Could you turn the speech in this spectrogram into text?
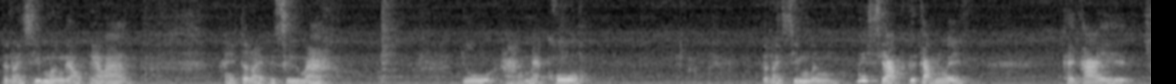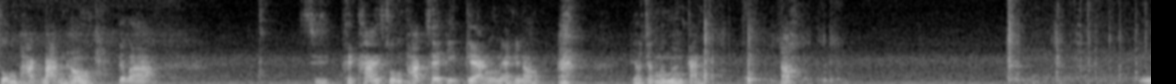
ตะหน่อยซิมเมืองเดียวแพ่ว่าให้ตะหน่อยไปซื้อมาอยู่ห่างแมคโครตะหน่อยซิมเมืองไม่เสียบคือกันเลยคล้ายๆสมพักบานเฮาแต่ว่าสิคล้ายๆสมพักใส่พริกแกงนะพี่น้องอะเดี๋ยวจะมาเมืองกันเนาะอู้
